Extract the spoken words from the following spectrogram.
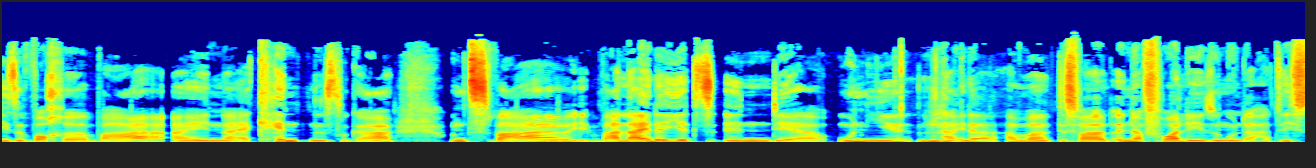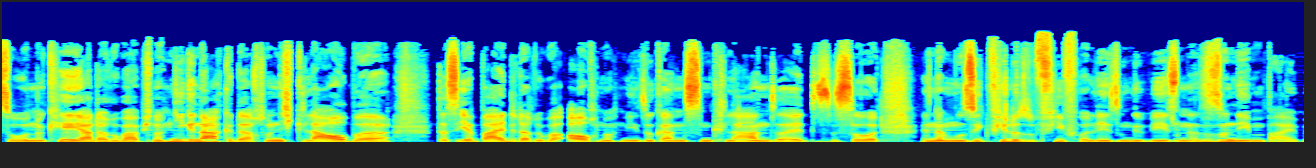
diese Woche war eine Erkenntnis sogar. Und zwar mhm. war leider jetzt in der Uni, leider, aber das war in der Vorlesung und da hatte ich so, okay, ja, darüber habe ich noch nie nachgedacht. Und ich glaube, dass ihr beide darüber auch noch nie so ganz im Klaren seid. Das ist so in der Musikphilosophie-Vorlesung gewesen, also so nebenbei.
